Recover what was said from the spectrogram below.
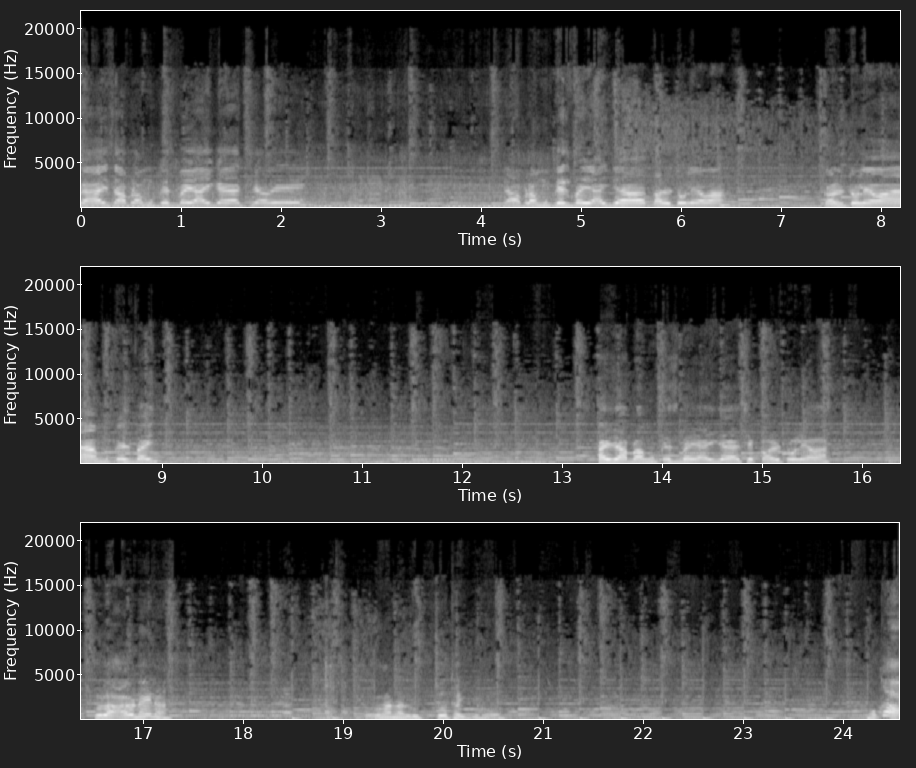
ગાઈસ, આપણા મુકેશભાઈ આવી ગયા છે હવે. આપણા મુકેશભાઈ આવી ગયા, કલટો લેવા. કલટો લેવા આવ્યા મુકેશભાઈ. ગાઈસ આપણા મુકેશભાઈ આવી ગયા છે કલટો લેવા. તું લાવ્યો નહીં ને? તો હા ને, લુચ્ચો થઈ ગયો. હું કા,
